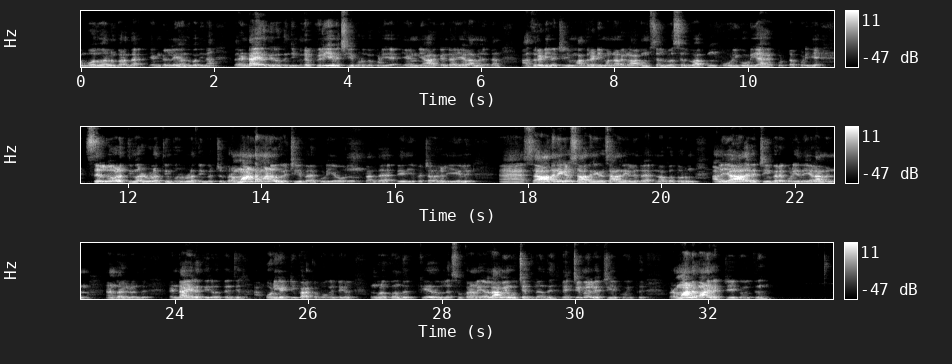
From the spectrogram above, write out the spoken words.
ஒம்பது வரலும் பிறந்த எண்கள்லேயே வந்து பார்த்தீங்கன்னா ரெண்டாயிரத்தி இருபத்தஞ்சு மிகப்பெரிய வெற்றியை கொடுக்கக்கூடிய எண் யாருக்கு என்றால் ஏழாம் எண்ணு தான். அதிரடி வெற்றியும் அதிரடி மன்னர்களாகவும் செல்வ செல்வாக்கும் கோடி கோடியாக கொட்டக்கூடிய செல்வ வளத்தையும் அருள் வளத்தையும் பொருள் வளத்தையும் பெற்று பிரம்மாண்டமான ஒரு வெற்றியை பெறக்கூடிய ஒரு பிறந்த தேதியை பெற்றவர்கள் ஏழு. சாதனைகள் சாதனைகள் சாதனைகள் என்ற நோக்கத்தோடும் அழியாத வெற்றியும் பெறக்கூடிய இந்த ஏழாம் எண் நண்பர்கள் வந்து ரெண்டாயிரத்தி இருபத்தஞ்சில் கொடிகட்டி பறக்க போகின்றீர்கள். உங்களுக்கு வந்து கேது இல்லை சுக்கரன் எல்லாமே உச்சத்திலிருந்து வெற்றி மேல் வெற்றியை குவித்து பிரம்மாண்டமான வெற்றியை குறித்து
